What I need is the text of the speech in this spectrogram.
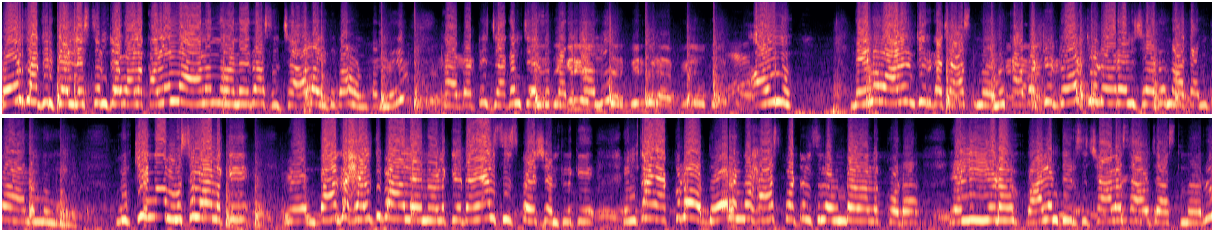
డోర్ దగ్గరికి వెళ్ళి ఇస్తుంటే వాళ్ళ కళ్ళల్లో ఆనందం అనేది అసలు చాలా ఇదిగా ఉంటుంది. కాబట్టి జగన్ చేసే పథకాలు అవును. నేను వాలంటీర్గా చేస్తున్నాను. కాబట్టి డోర్ టు డోర్ వెళ్ళి చేయడం నాకు ఎంతో ఆనందం ఉంది. ముఖ్యంగా ముసలి వాళ్ళకి ఏ, బాగా హెల్త్ బాగాలేని వాళ్ళకి డయాలసిస్ పేషెంట్లకి ఇంకా ఎక్కడో దూరంగా హాస్పిటల్స్లో ఉండే వాళ్ళకి కూడా వెళ్ళి ఇవ్వడం వాలంటీర్స్ చాలా సేవ చేస్తున్నారు.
